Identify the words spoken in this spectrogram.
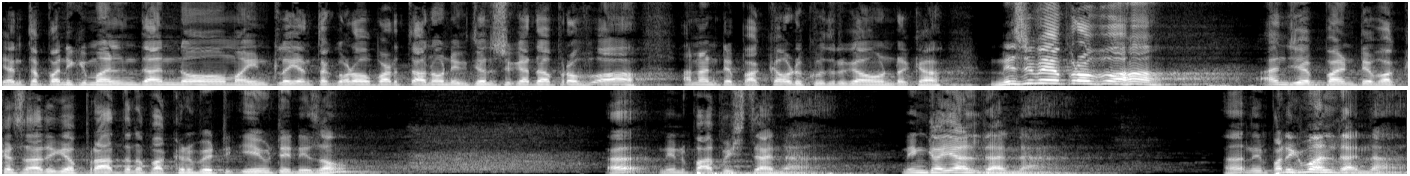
ఎంత పనికి మాలిన దాన్నో మా ఇంట్లో ఎంత గొడవ పడతానో నీకు తెలుసు కదా ప్రభు. అని అంటే పక్కవాడు కుదురుగా ఉండక నిజమే ప్రభు అని చెప్పంటే ఒక్కసారిగా ప్రార్థన పక్కన పెట్టి ఏమిటి నిజం? నేను పాపిస్తానా? నేను గయ్యాలి దాన్నా నేను పనికి మాలి దాన్నా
